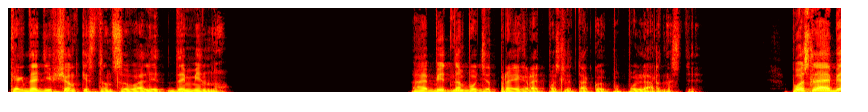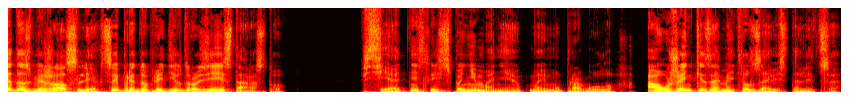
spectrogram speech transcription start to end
когда девчонки станцевали домино. Обидно будет проиграть после такой популярности. После обеда сбежал с лекции, предупредив друзей и старосту. Все отнеслись с пониманием к моему прогулу, а у Женьки заметил зависть на лице.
